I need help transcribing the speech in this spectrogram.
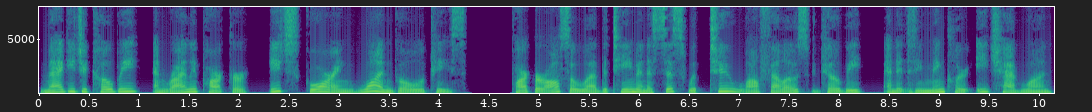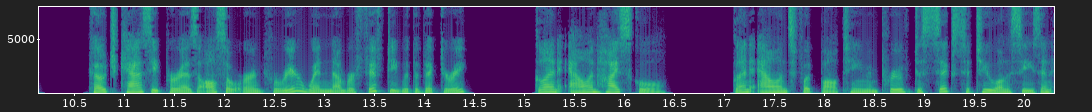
Maggie Jacoby, and Riley Parker, each scoring one goal apiece. Parker also led the team in assists with two, while Fellows, Jacoby, and Izzy Minkler each had one. Coach Cassie Perez also earned career win number 50 with the victory. Glen Allen High School. Glen Allen's football team improved to 6 2 on the season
